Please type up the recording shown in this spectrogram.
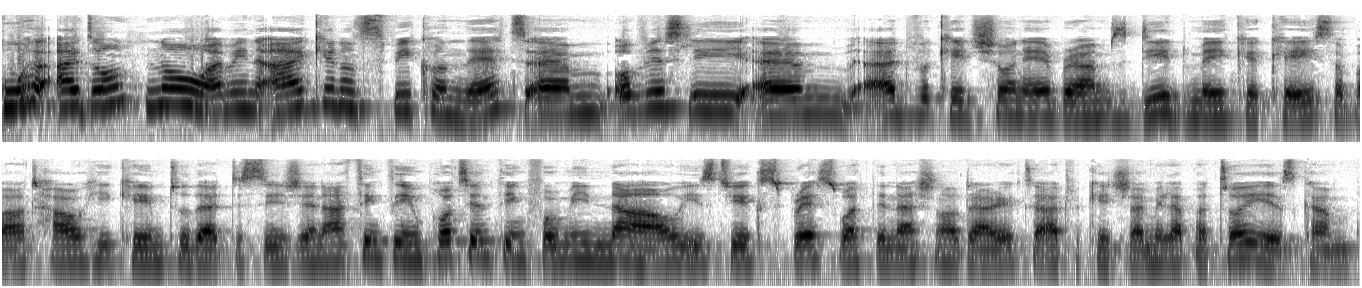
Well, I don't know. I mean, I cannot speak on that. Um, obviously, um, Advocate Shaun Abrahams did make a case about how he came to that decision. I think the important thing for me now is to express what the National Director, Advocate Shamila Batohi, has come,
